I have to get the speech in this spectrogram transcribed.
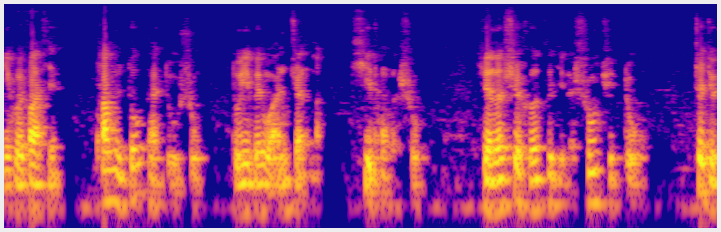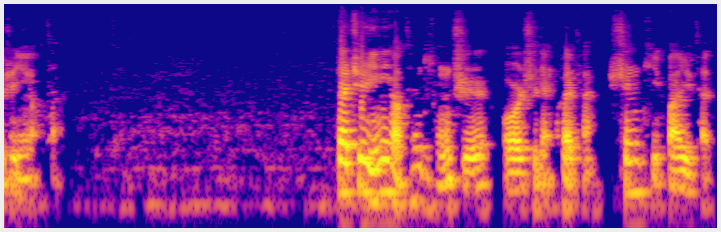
你会发现。他们都在读书，读一本完整的、系统的书，选择适合自己的书去读，这就是营养餐。在吃营养餐的同时，偶尔吃点快餐，身体发育才能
